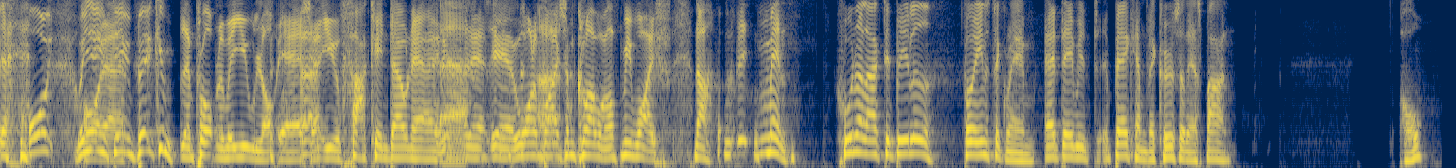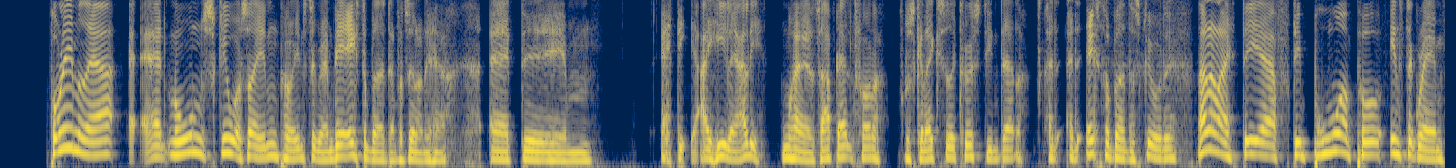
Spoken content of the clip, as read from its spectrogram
Oj, oh, ja. det er Beckham. The problem with you lot, yeah, is that you fucking down there. Yeah, yeah, you want to buy some clobber off me wife. Nå, men hun har lagt et billede på Instagram af David Beckham, der kysser deres barn. Og? Problemet er, at nogen skriver så inde på Instagram, det er Ekstrabladet, der fortæller det her, at, øh, Ja, det er helt ærligt. Nu har jeg tabt alt for dig. Du skal da ikke sidde og kysse din datter. Er, er det Ekstrablad, der skriver det? Nej, nej, nej. Det er, det er brugere på Instagram,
